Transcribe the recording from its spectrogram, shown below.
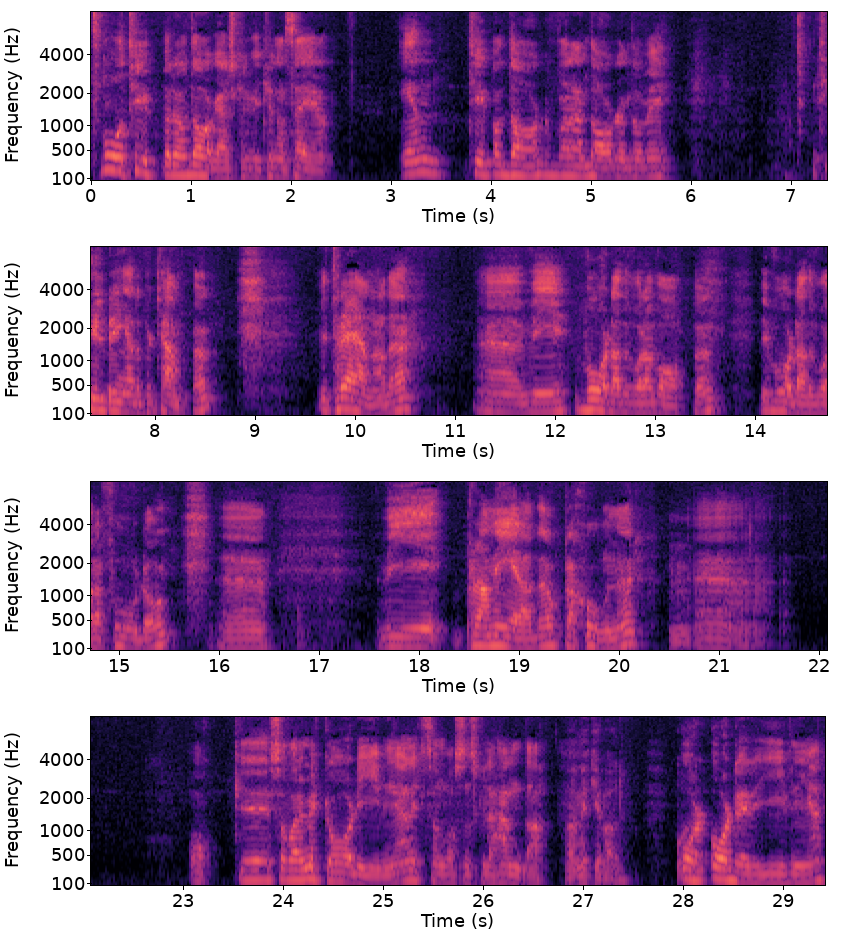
två typer av dagar skulle vi kunna säga. En typ av dag var den dagen då vi tillbringade på campen. Vi tränade. Eh, vi vårdade våra vapen. Vi vårdade våra fordon. Vi planerade operationer. Mm. Eh, och eh, så var det mycket ordergivningar, liksom vad som skulle hända. Vad mycket vad? Or- ordergivningar.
